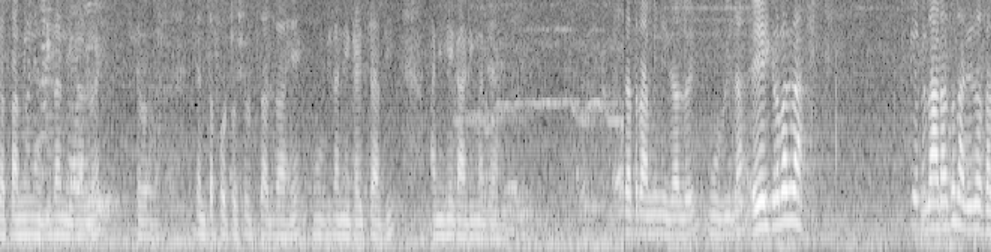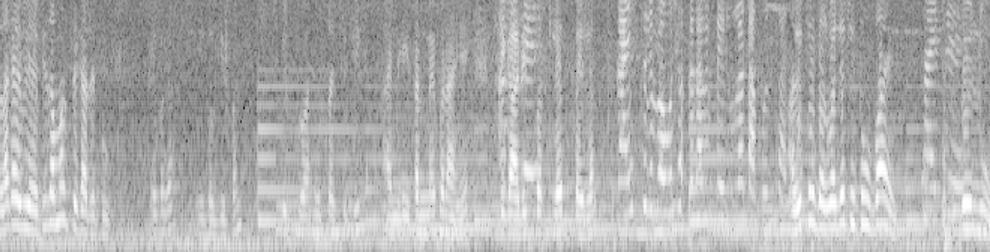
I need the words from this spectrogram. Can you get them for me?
आता आम्ही मूवीला निघालोय. हे बघा त्यांचा फोटोशूट चालू आहे. मूवीला निघायच्या आधी. आणि हे गाडीमध्ये आहे. तर आम्ही निघालोय मूवीला ए इकडे बघ ना. लाडाचं झालेला. त्याला काय व्ही आय पी समजते का रे तू? हे बघा. हे दोघी पण किट्टू आणि प्रचिती आणि तन्मय पण आहे. ते गाडीत बसलेत पहिला. गाईस तुम्ही बघू शकता आम्ही पेरूला टाकून अरे तो दरवाजाच इथं उभा आहे. बेलू.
